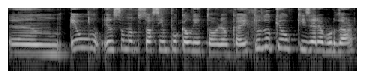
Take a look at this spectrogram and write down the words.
Um, eu, eu sou uma pessoa assim um pouco aleatória, ok? Tudo o que eu quiser abordar,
